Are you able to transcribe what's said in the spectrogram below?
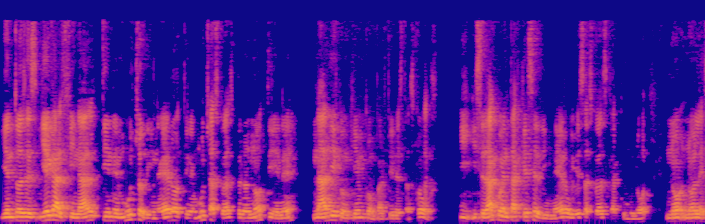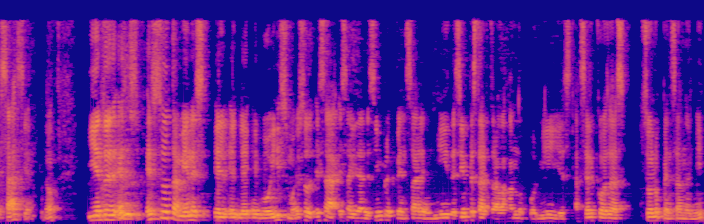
Y entonces llega al final, tiene mucho dinero, tiene muchas cosas, pero no tiene nadie con quien compartir estas cosas. Y, se da cuenta que ese dinero y esas cosas que acumuló no, no le sacian, ¿no? Y entonces eso, eso también es el, egoísmo, eso, esa, esa, idea de siempre pensar en mí, de siempre estar trabajando por mí y hacer cosas solo pensando en mí,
